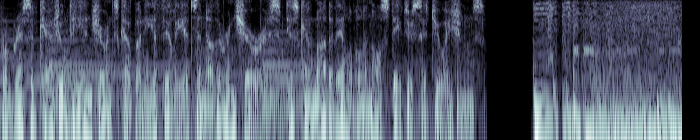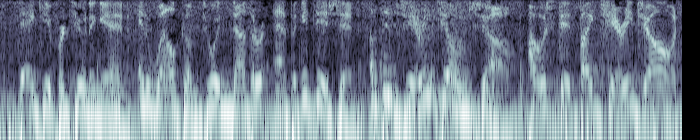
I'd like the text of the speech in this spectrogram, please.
Progressive Casualty Insurance Company affiliates and other insurers. Discount not available in all states or situations. Thank you for tuning in and welcome to another epic edition of The Jerry Jones Show, hosted by Jerry Jones,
